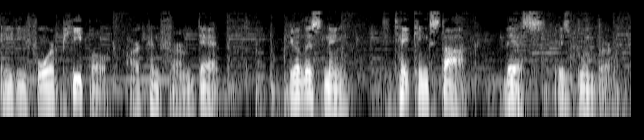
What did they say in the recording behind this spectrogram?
84 people are confirmed dead. You're listening to Taking Stock. This is Bloomberg.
